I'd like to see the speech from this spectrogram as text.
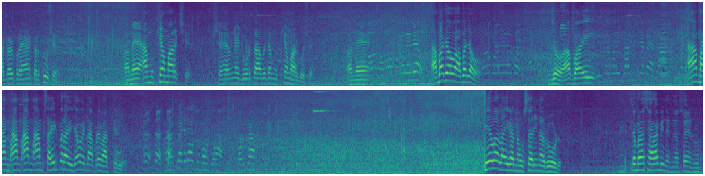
આગળ પ્રયાણ કરતું છે અને આ મુખ્ય માર્ગ છે. શહેરને જોડતા આ બધા મુખ્ય માર્ગો છે. અને આ બાજુ આવો, આ બાજુ આવો. જો આ ભાઈ આમ આમ આમ આમ આમ સાઈડ પર આવી જાઓ એટલે આપણે વાત કરીએ. કેવા લાગ્યા નવસારીના રોડ? એટલે બધા સારા બી નથી નવસારી રોડ.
